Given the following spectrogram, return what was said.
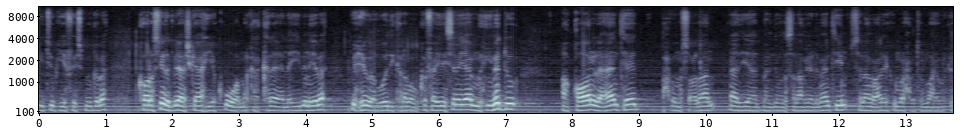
youtube iyo facebookaba koorasyada bilaashka ah iyo kuwa markaa kale la iibinayaba wixii uu awoodi karaba uu ka faa'iidaysanayaa muhiimaddu aqoon la'aanteed waxba ma socdaan. Aad iyo aad baan idin wada salaamaya dhammaantiin. Asalaamu calaykum waraxmat ullahi wabarakatu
